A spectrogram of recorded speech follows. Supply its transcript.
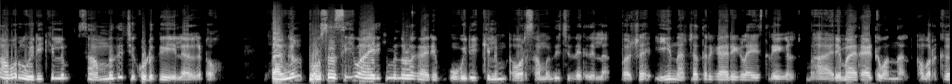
അവർ ഒരിക്കലും സമ്മതിച്ചു കൊടുക്കുകയില്ല കേട്ടോ. തങ്ങൾ പൊസസീവ് ആയിരിക്കുമെന്നുള്ള കാര്യം ഒരിക്കലും അവർ സമ്മതിച്ചു തരുന്നില്ല. പക്ഷെ ഈ നക്ഷത്രകാരികളായ സ്ത്രീകൾ ഭാര്യമാരായിട്ട് വന്നാൽ അവർക്ക്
